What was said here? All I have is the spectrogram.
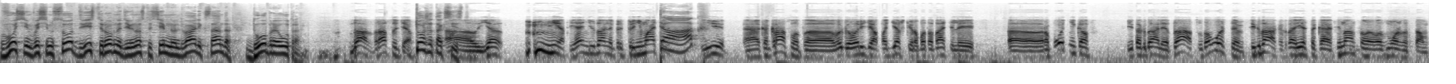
8 800 200 ровно 9702. Александр, доброе утро. Да, здравствуйте. Тоже таксист. А, я нет, я индивидуальный предприниматель. Так. И э, как раз вот э, вы говорите о поддержке работодателей, э, работников и так далее. Да, с удовольствием. Всегда, когда есть такая финансовая возможность, там,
